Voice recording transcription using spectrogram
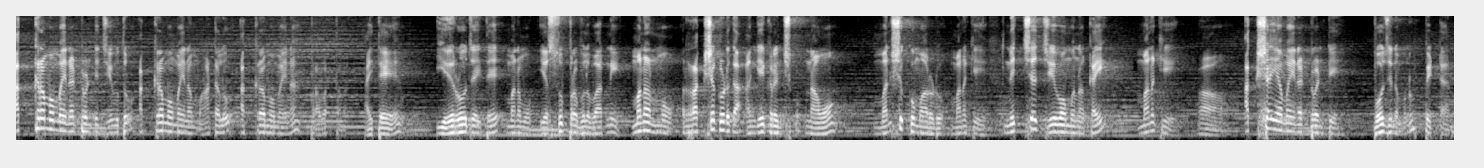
అక్రమమైనటువంటి జీవితం అక్రమమైన మాటలు అక్రమమైన ప్రవర్తన. అయితే ఏ రోజైతే మనము యస్సు ప్రభుల వారిని మనము రక్షకుడిగా అంగీకరించుకున్నామో మనిషి కుమారుడు మనకి నిత్య జీవమునకై మనకి అక్షయమైనటువంటి భోజనమును పెట్టారు.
